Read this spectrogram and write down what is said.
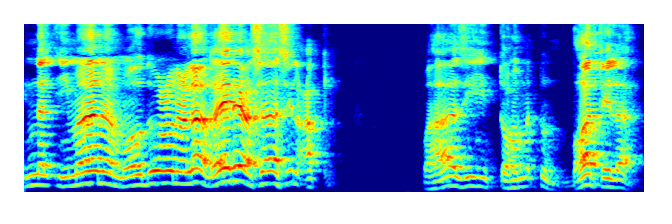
إن الإيمان موضوع على غير أساس العقل. وهذه تهمة باطلة.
